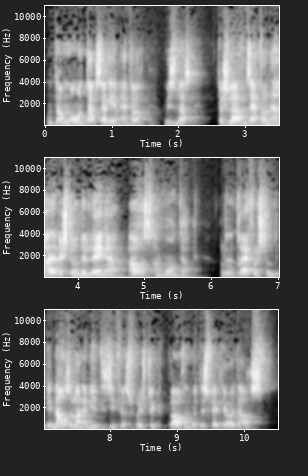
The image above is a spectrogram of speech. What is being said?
Und am Montag sage ich ihm einfach, wissen was? Da schlafen Sie einfach eine halbe Stunde länger aus am Montag oder eine Dreiviertelstunde, genauso lange, wie Sie fürs Frühstück brauchen, weil das fällt ja heute aus.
